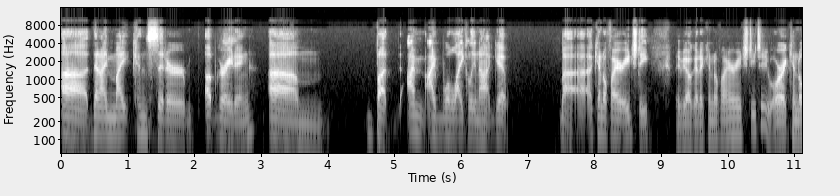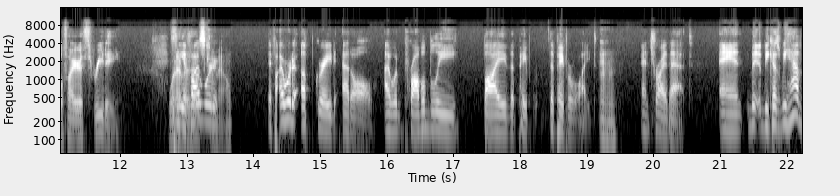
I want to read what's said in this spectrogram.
uh, then I might consider upgrading. Um, but I'm I will likely not get uh, a Kindle Fire HD. Maybe I'll get a Kindle Fire HD too, or a Kindle Fire 3D. Whenever if I were come to- out. if I were to upgrade at all, I would probably buy the paper the Paperwhite Mhm. and try that. And b- because we have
